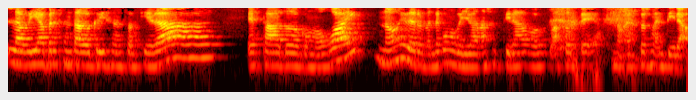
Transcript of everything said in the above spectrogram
La había presentado Chris en sociedad. estaba todo como guay, ¿no? Y de repente como que Joana se tira por la azotea. No, esto es mentira.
